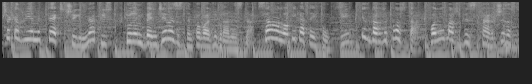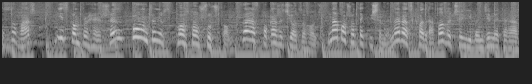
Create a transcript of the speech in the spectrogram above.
przekazujemy tekst, czyli napis, którym będziemy zastępować wybrany znak. Sama logika tej funkcji jest bardzo prosta, ponieważ wystarczy zastosować list comprehension w połączeniu z prostą sztuczką. Zaraz pokażę Ci o co chodzi. Na początek piszemy nawias kwadratowy, czyli będziemy teraz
